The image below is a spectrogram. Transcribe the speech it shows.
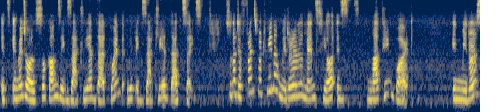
its image also comes exactly at that point with exactly at that size so the difference between a mirror and a lens here is nothing but in mirrors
